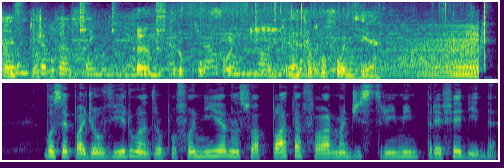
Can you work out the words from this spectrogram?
Antropofonia. Antropofonia. Antropofonia? Você pode ouvir o Antropofonia na sua plataforma de streaming preferida.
